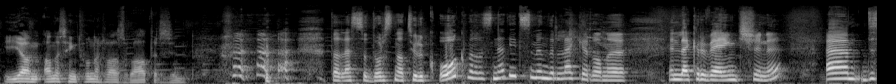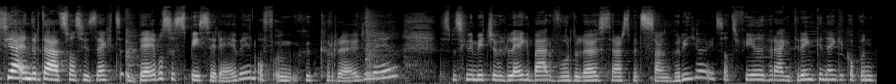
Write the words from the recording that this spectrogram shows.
Jan, anders ging het gewoon een glas water zijn. Dat lest de dorst natuurlijk ook, maar dat is net iets minder lekker dan eh, een lekker wijntje. Hè? Ehm, dus ja, inderdaad, zoals je zegt, bijbelse specerijwijn of een gekruide wijn. Het is misschien een beetje vergelijkbaar voor de luisteraars met sangria. Iets dat velen graag drinken, denk ik, op een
